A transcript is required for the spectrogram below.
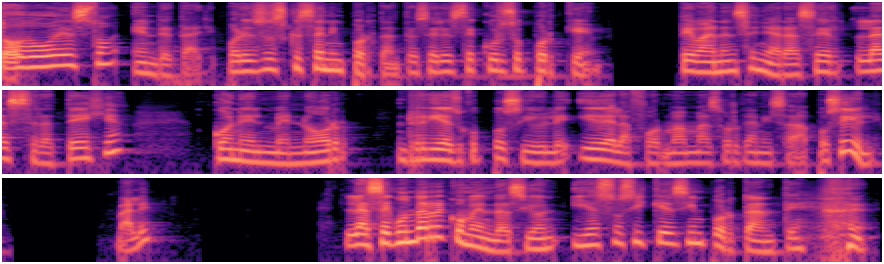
todo esto en detalle. Por eso es que es tan importante hacer este curso porque te van a enseñar a hacer la estrategia con el menor riesgo posible y de la forma más organizada posible. ¿Vale? La segunda recomendación, y eso sí que es importante,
